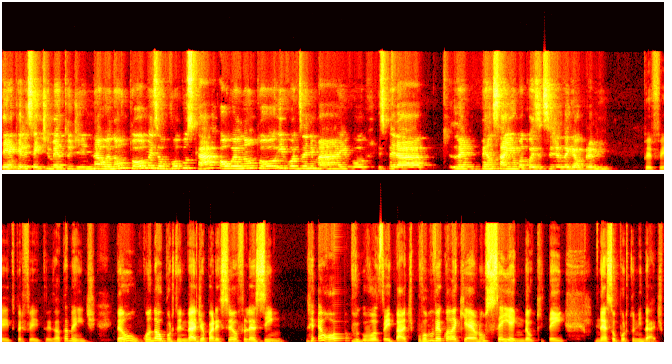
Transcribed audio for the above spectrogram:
tem aquele sentimento de não, eu não tô, mas eu vou buscar, ou eu não tô e vou desanimar e vou esperar pensar em uma coisa que seja legal para mim. Perfeito, perfeito, exatamente. Então, quando a oportunidade apareceu, eu falei assim: é óbvio que eu vou aceitar. Tipo, vamos ver qual é que é. Eu não sei ainda o que tem nessa oportunidade.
